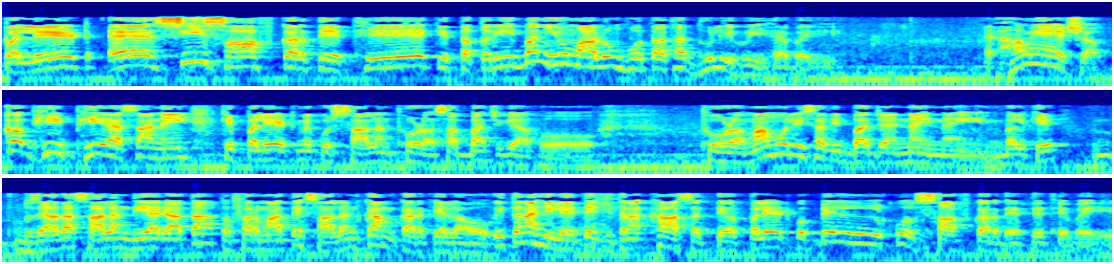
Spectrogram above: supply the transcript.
پلیٹ ایسی صاف کرتے تھے کہ تقریباً یوں معلوم ہوتا تھا دھلی ہوئی ہے بھائی۔ ہمیشہ کبھی بھی ایسا نہیں کہ پلیٹ میں کچھ سالن تھوڑا سا بچ گیا ہو۔ تھوڑا، معمولی سا بھی بچ جائے، نہیں نہیں، بلکہ زیادہ سالن دیا جاتا تو فرماتے سالن کم کر کے لاؤ، اتنا ہی لیتے جتنا کھا سکتے اور پلیٹ کو بالکل صاف کر دیتے تھے بھائی۔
